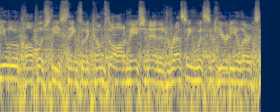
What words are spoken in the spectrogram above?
be able to accomplish these things when it comes to automation and addressing with security alerts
